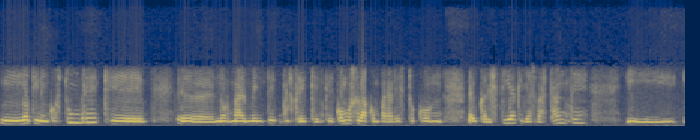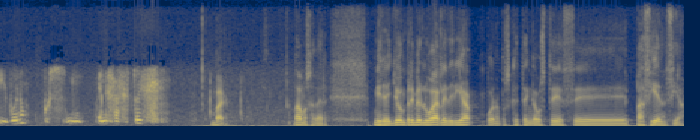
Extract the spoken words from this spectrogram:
no tienen costumbre, que eh, normalmente, pues que, cómo se va a comparar esto con la Eucaristía, que ya es bastante, y, bueno, pues en esas estoy. Bueno, vamos a ver. Mire, yo en primer lugar le diría, bueno, pues que tenga usted eh, paciencia.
